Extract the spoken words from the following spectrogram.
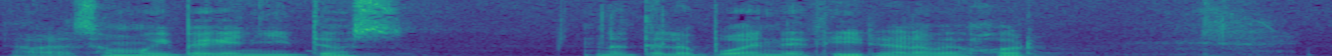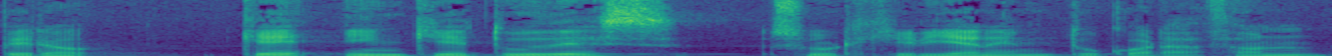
ahora son muy pequeñitos, no te lo pueden decir a lo mejor, pero ¿qué inquietudes surgirían en tu corazón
